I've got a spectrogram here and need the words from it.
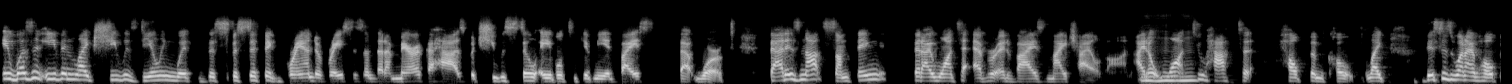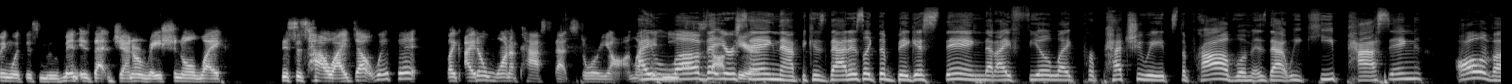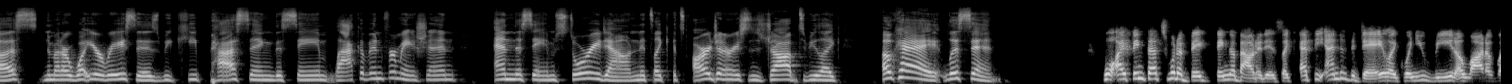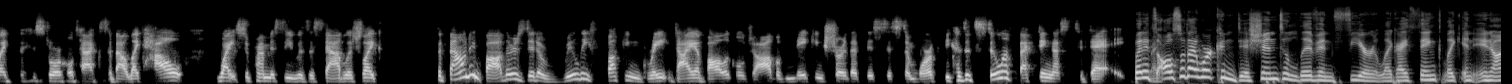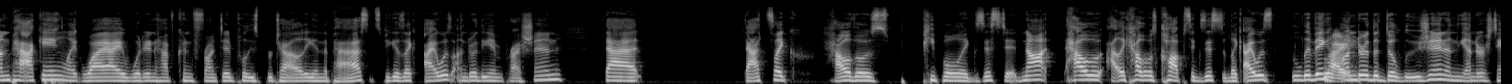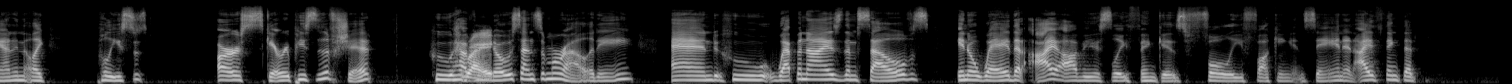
it wasn't even like she was dealing with the specific brand of racism that America has, but she was still able to give me advice that worked. That is not something that I want to ever advise my child on. I don't want mm-hmm. to have to help them cope. Like, this is what I'm hoping with this movement is that generational, like, this is how I dealt with it. Like, I don't want to pass that story on. Like, I it needs to love that you're here. saying that because that is like the biggest thing that I feel like perpetuates the problem is that we keep passing all of us, no matter what your race is, we keep passing the same lack of information and the same story down. And it's like, it's our generation's job to be like, okay, listen, Well, I think that's what a big thing about it is. Like at the end of the day, like when you read a lot of like the historical texts about like how white supremacy was established, like the founding fathers did a really fucking great diabolical job of making sure that this system worked because it's still affecting us today. But it's also that we're conditioned to live in fear. Like I think like in, in unpacking like why I wouldn't have confronted police brutality in the past, it's because like I was under the impression that that's like how those people existed, not how like how those cops existed. Like I was living Right. under the delusion and the understanding that like police are scary pieces of shit who have Right. no sense of morality and who weaponize themselves in a way that I obviously think is fully fucking insane. And I think that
